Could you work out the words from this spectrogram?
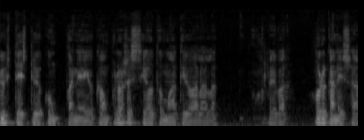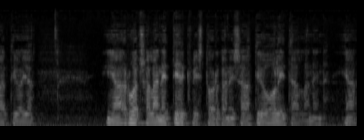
yhteistyökumppania, joka on prosessiautomaatioalalla oleva organisaatio ja, ja ruotsalainen Tilkvist-organisaatio oli tällainen. Ja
